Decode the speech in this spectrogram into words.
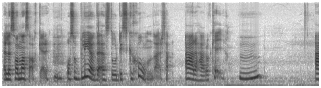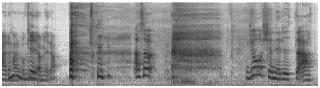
Eller sådana saker. Mm. Och så blev det en stor diskussion där. Så här, är det här okej? Okay? Mm. Är det här okej Amira? Alltså, jag känner lite att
